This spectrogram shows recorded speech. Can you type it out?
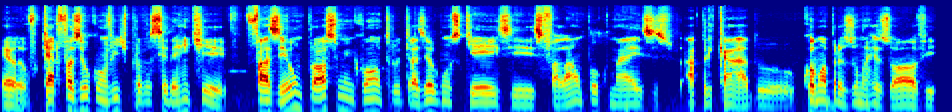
eu quero fazer o convite para você da gente fazer um próximo encontro, trazer alguns cases, falar um pouco mais aplicado, como a Brazuma resolve.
